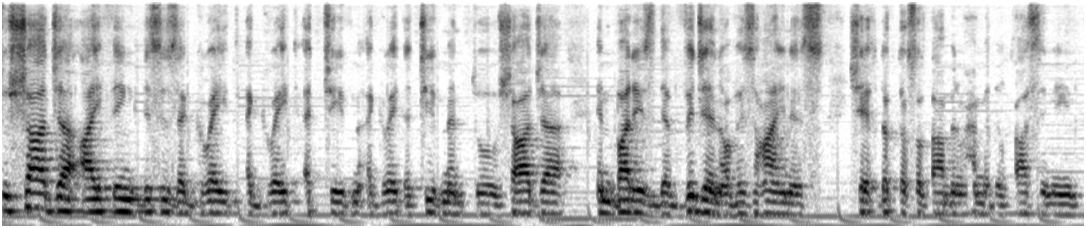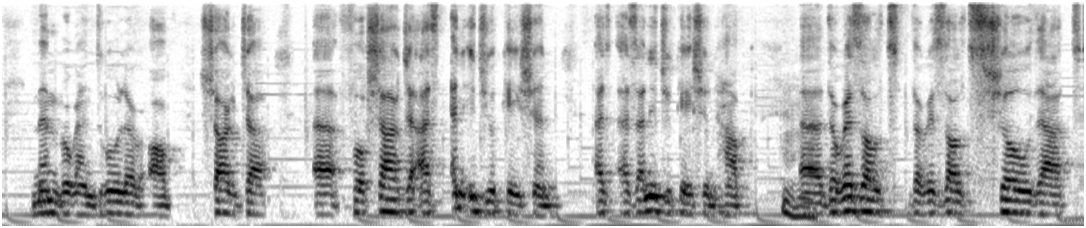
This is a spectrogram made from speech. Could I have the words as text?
to Sharjah, I think this is a great, a great achievement. A great achievement to Sharjah embodies the vision of His Highness Sheikh Dr. Sultan bin Muhammad Al Qasimi, member and ruler of Sharjah, uh, for Sharjah as an education, as, as an education hub. Mm-hmm. Uh, the results, the results show that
